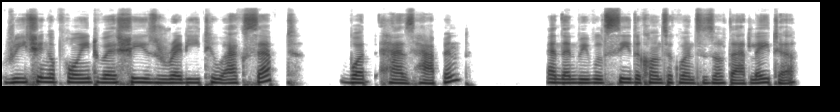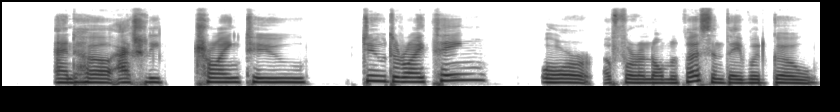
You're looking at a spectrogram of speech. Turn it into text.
reaching a point where she's ready to accept what has happened. And then we will see the consequences of that later. And her actually trying to do the right thing, or for a normal person, they would go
